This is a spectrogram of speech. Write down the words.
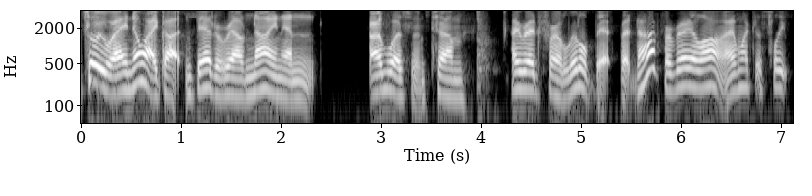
So anyway, I know I got in bed around nine, and I wasn't. Um, I read for a little bit, but not for very long. I went to sleep.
